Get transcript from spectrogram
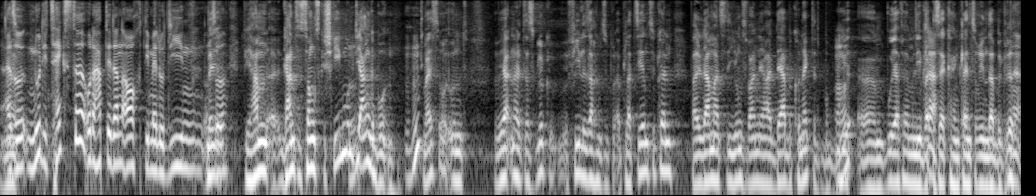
Also nur die Texte oder habt ihr dann auch die Melodien und Wir, so? wir haben äh, ganze Songs geschrieben und Mhm. die angeboten. Weißt du? Und wir hatten halt das Glück, viele Sachen zu pl- platzieren zu können, weil damals die Jungs waren ja halt derbe connected. Bu ähm, Booyah Family Mhm. Klar. ist ja kein kleinzurierender Begriff Ja.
